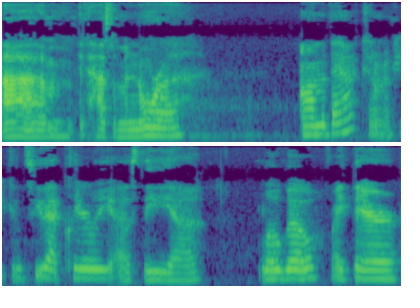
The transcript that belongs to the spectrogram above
Um, it has a menorah on the back. I don't know if you can see that clearly as the uh, logo right there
